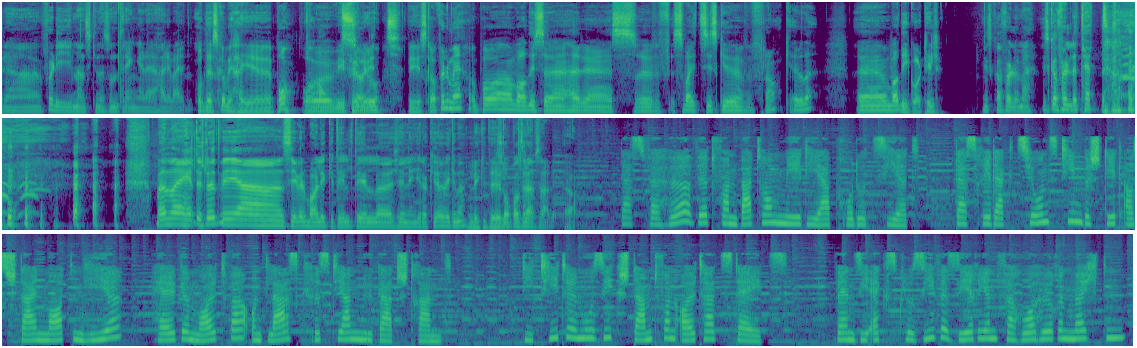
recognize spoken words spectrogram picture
for de menneskene som trenger det her i verden. Og det skal vi heie på. Og vi, jo, vi skal følge med på hva disse her eh, s- sveitsiske frank, er det det? Eh, hva de går til. Vi skal følge med. Vi skal følge det tett. Men eh, helt til slutt, vi eh, sier vel bare lykke til til eh, Kjell Inge Røkke, gjør vi ikke det? Lykke til. Såpass rause er vi. Das Verhör wird von Baton Media produziert. Das Redaktionsteam besteht aus Stein Morten Lier, Helge Moltwer und Lars Christian Nygaard-Strand. Die Titelmusik stammt von Altered States. Wenn Sie exklusive Serienverhör hören möchten,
